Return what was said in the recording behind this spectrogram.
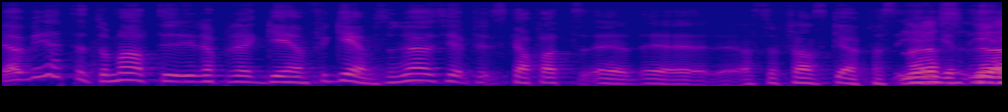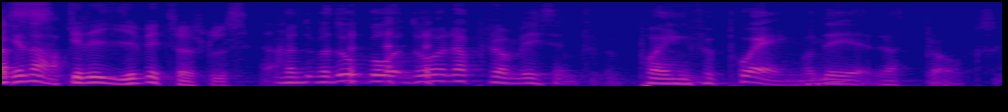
Jag vet inte, de har alltid rapporterat game för game. Så nu har jag skaffat eh, eh, alltså Franska öppnas har jag, egen, har egen jag app. skrivit tror jag skulle säga. Men, men då, går, då rapporterar de poäng för poäng och det är rätt bra också.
